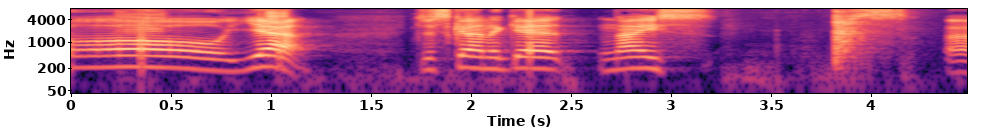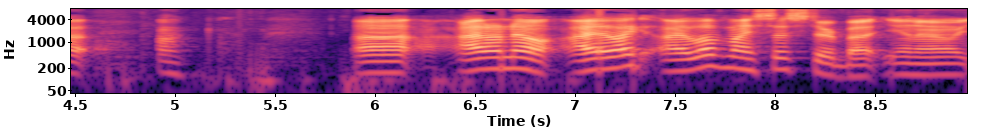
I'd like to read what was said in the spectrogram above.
Oh yeah, just gonna get nice. Uh, uh, uh, I don't know. I like I love my sister, but you know,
